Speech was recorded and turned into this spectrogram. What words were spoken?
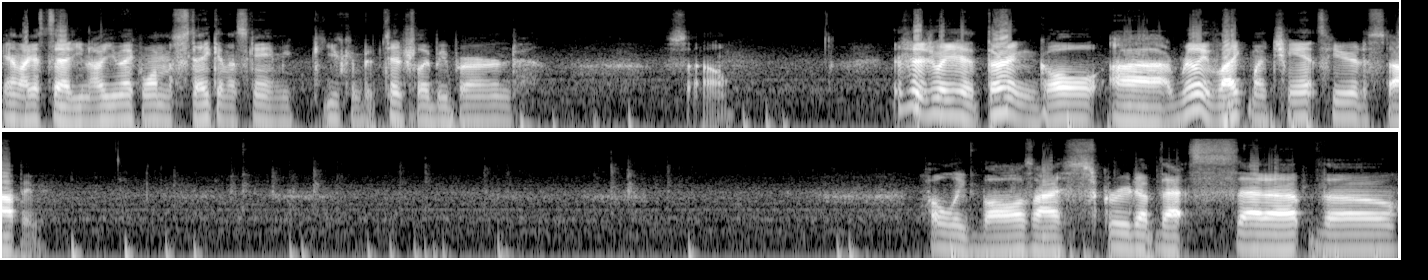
And like I said, you know, you make one mistake in this game, you, you can potentially be burned. So, this hit third and goal. Uh, I really like my chance here to stop him. Holy balls, I screwed up that setup, though.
